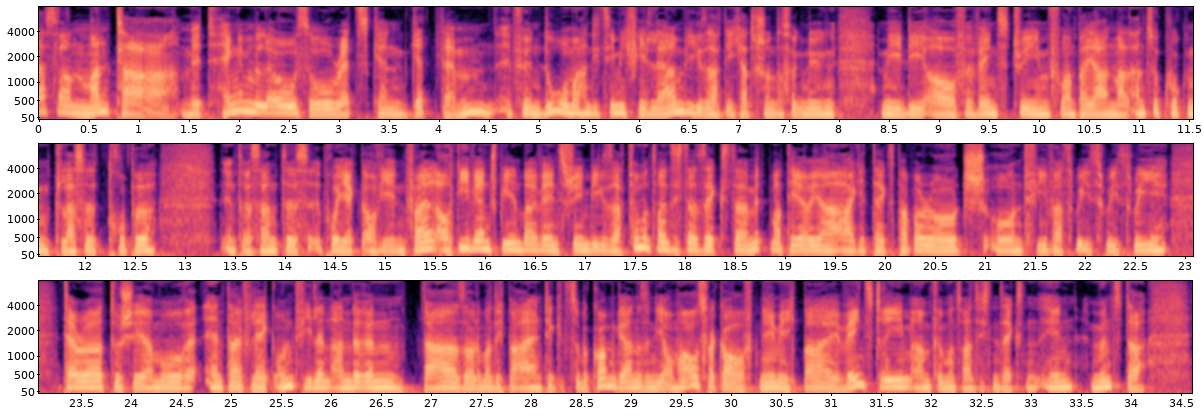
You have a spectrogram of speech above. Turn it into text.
Das war Manta mit Hang 'em Low, so Reds can get them. Für ein Duo machen die ziemlich viel Lärm. Wie gesagt, ich hatte schon das Vergnügen, mir die auf Mainstream vor ein paar Jahren mal anzugucken. Klasse Truppe. Interessantes Projekt auf jeden Fall. Auch die werden spielen bei Mainstream, wie gesagt, 25.06. mit Materia, Architects, Papa Roach und Fever 333. Terror, Touché Amore, Anti-Flag und vielen anderen. Da sollte man sich bei allen Tickets zu bekommen. Gerne sind die auch mal ausverkauft, nämlich bei Mainstream am 25.06. in Münster.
